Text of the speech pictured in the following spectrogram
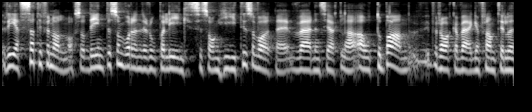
resa till finalen också. Det är inte som vår Europa League-säsong hittills har varit med världens jäkla autobahn raka vägen fram till eh,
